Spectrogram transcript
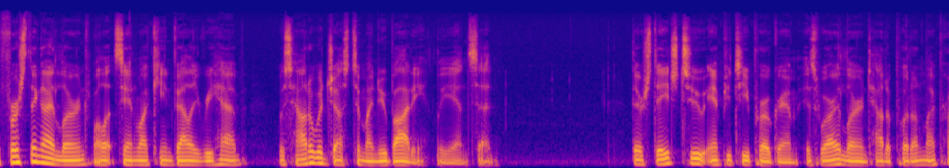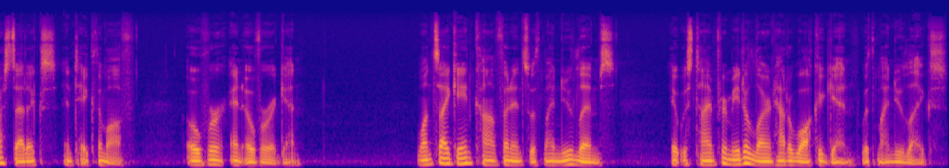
The first thing I learned while at San Joaquin Valley Rehab was how to adjust to my new body, Leanne said. Their Stage 2 amputee program is where I learned how to put on my prosthetics and take them off, over and over again. Once I gained confidence with my new limbs, it was time for me to learn how to walk again with my new legs.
